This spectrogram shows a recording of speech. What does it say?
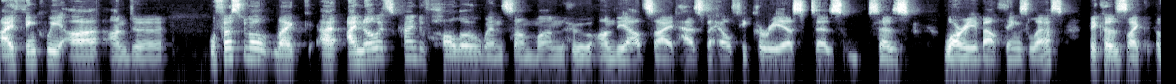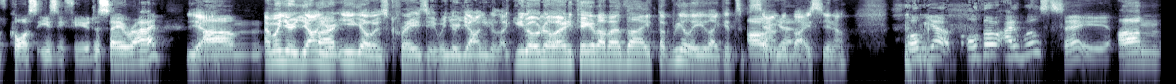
I think we are under. Well, first of all, like I, I know it's kind of hollow when someone who on the outside has a healthy career says says worry about things less because, like, of course, easy for you to say, right? yeah Um, and when you're young your ego is crazy when you're young you're like you don't know anything about my life but really like it's Oh, sound yeah. advice you know oh yeah. Although I will say, um,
